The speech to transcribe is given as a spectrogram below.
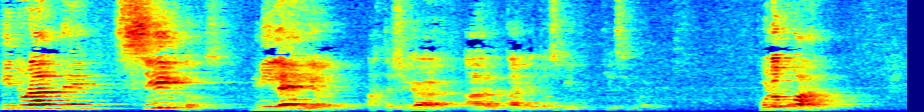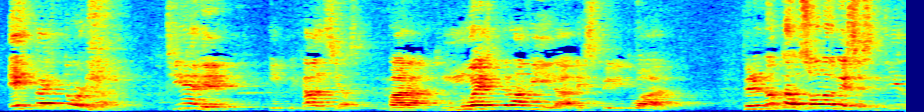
Y durante siglos, milenios, hasta llegar al año 2019. Por lo cual, esta historia tiene implicancias para nuestra vida espiritual. Pero no tan solo en ese sentido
